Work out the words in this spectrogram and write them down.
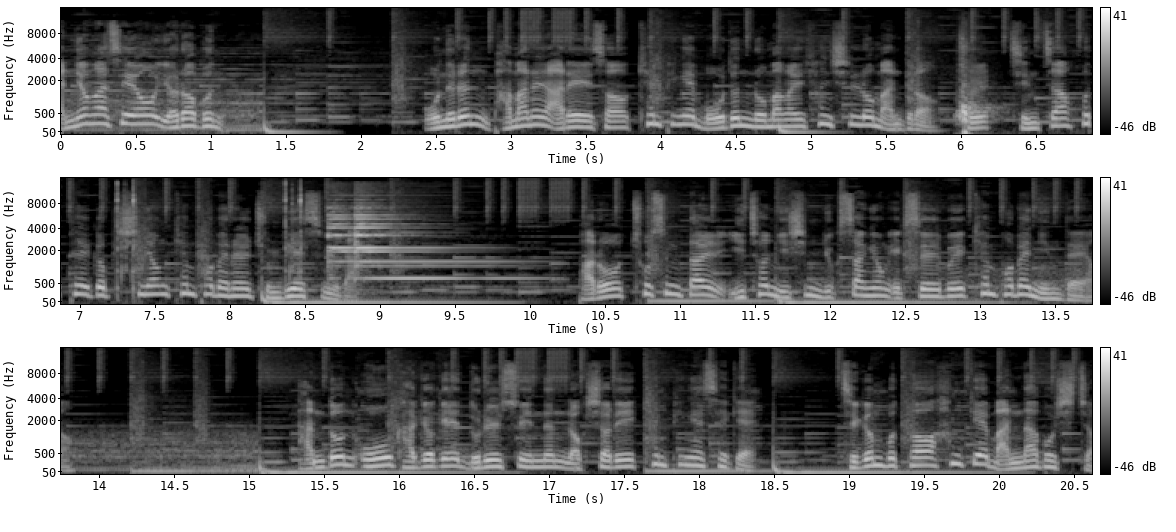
안녕하세요, 여러분. 오늘은 밤하늘 아래에서 캠핑의 모든 로망을 현실로 만들어 줄 진짜 호텔급 신형 캠퍼밴을 준비했습니다. 바로 초승달 2026 쌍용 XLV 캠퍼밴인데요. 단돈 5 가격에 누릴 수 있는 럭셔리 캠핑의 세계. 지금부터 함께 만나보시죠.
